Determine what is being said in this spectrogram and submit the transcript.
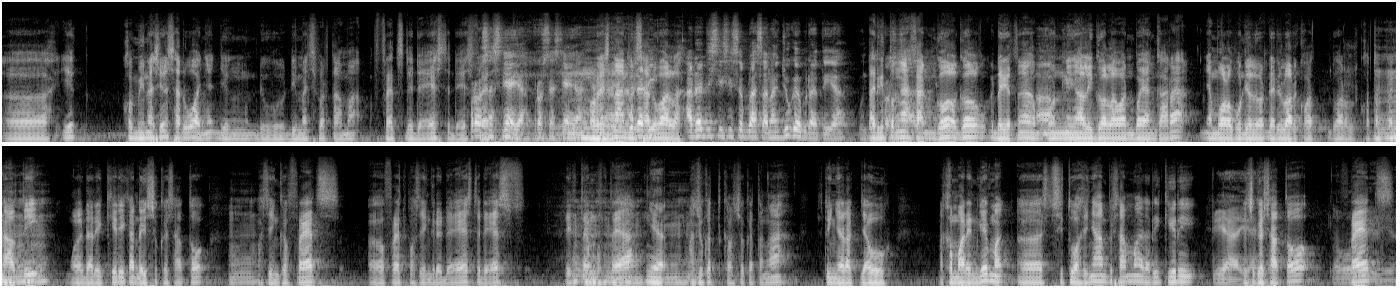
eh ya kombinasinya saduanya jeung di, di match pertama Freds DDS DDS Freds. Prosesnya ya, prosesnya ya. Prosesnya hampir Ada di- sarua lah. Ada di sisi sebelah sana juga berarti ya. untuk dari tengah kan gol gol dari tengah Ah, mau oke. ningali gol lawan Bayangkara yang walaupun dari luar dari luar kotak, luar kotak penalti mulai dari kiri kan dari Suke Sato passing ke Freds eh, Freds passing ke DDS DDS dari tembok teh Iya. masuk ke masuk ke tengah shooting jarak jauh. Nah kemarin game eh, situasinya hampir sama dari kiri. Iya, dari iya. Suke Sato Freds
